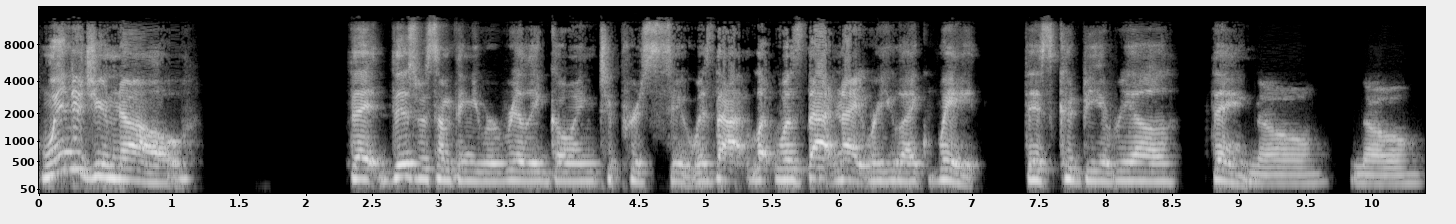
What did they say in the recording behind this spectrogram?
When did you know that this was something you were really going to pursue? Was that was that night where you like, wait, this could be a real thing? No, no.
